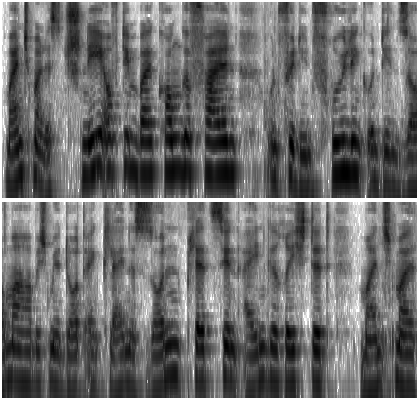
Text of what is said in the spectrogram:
Manchmal ist Schnee auf dem Balkon gefallen und für den Frühling und den Sommer habe ich mir dort ein kleines Sonnenplätzchen eingerichtet. Manchmal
